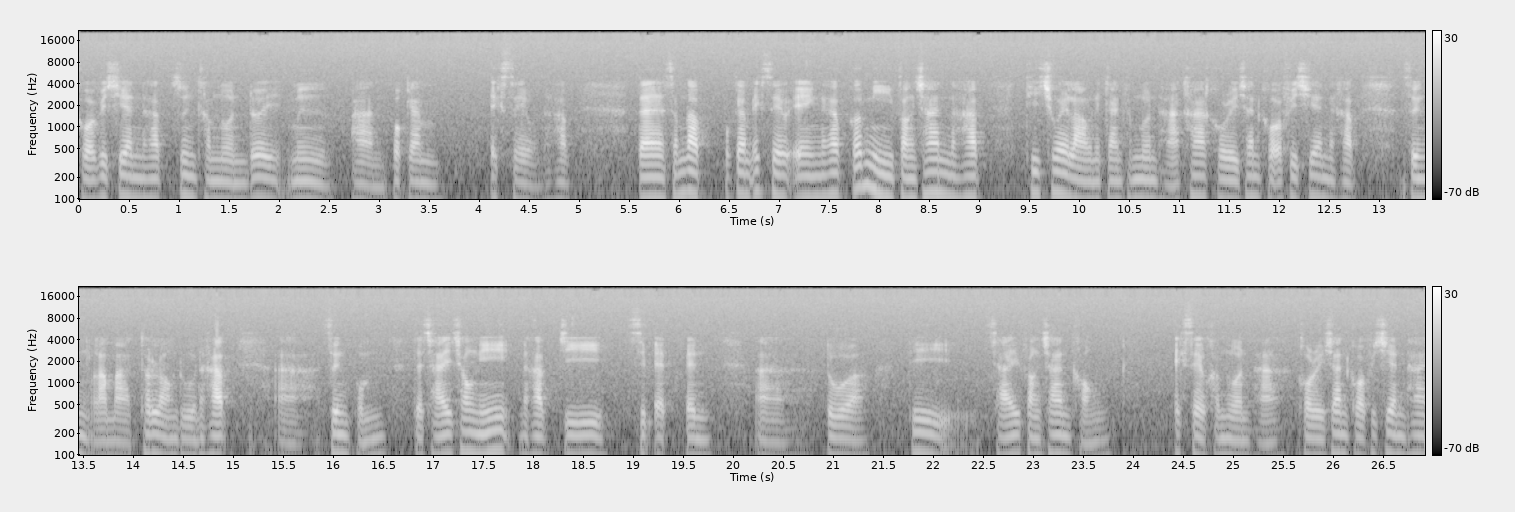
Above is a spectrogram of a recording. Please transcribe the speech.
coefficient นะครับ ซึ่งคำนวณด้วยมือผ่านโปรแกรม Excel นะครับ แต่สำหรับโปรแกรม Excel เองนะครับ ก็มีฟังก์ชันนะครับ ที่ช่วยเราในการคำนวณหาค่า correlation coefficient นะครับ ซึ่งเรามาทดลองดูนะครับ ซึ่งผมจะใช้ช่องนี้นะครับ G 11 เป็นตัวที่ใช้ฟังก์ชันของ Excel คำนวณหา correlation coefficient ให้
